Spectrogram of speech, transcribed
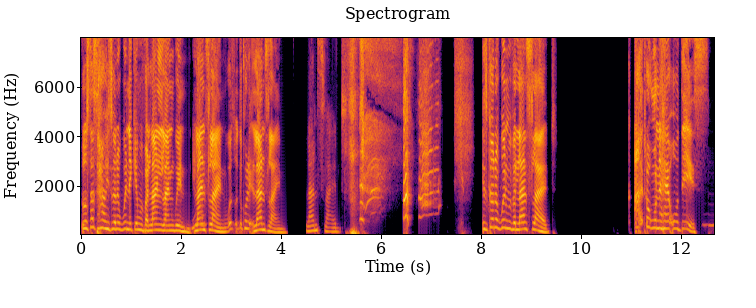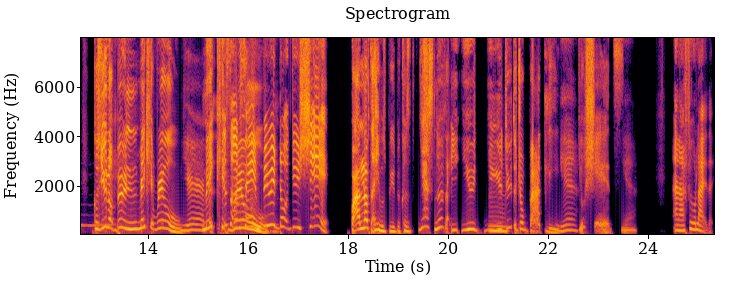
because that's how he's going to win again with a line line win. Yeah. Landslide. What's what they call it? Landslide. Landslide. He's going to win with a landslide. I don't want to hear all this. Because you lot booing, make it real. Yeah, Make it That's what real. I'm saying. Booing don't do shit. But I love that he was booed because yes, know that you you you, you Mm. do the job badly. Yeah, You're shit. yeah. And I feel like that,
